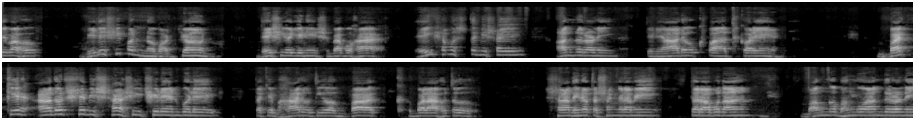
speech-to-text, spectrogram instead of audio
বিবাহ বিদেশি পণ্য বর্জন দেশীয় জিনিস ব্যবহার, এই সমস্ত বিষয়ে আন্দোলনে তিনি আলোকপাত করেন। বাক্যের আদর্শে বিশ্বাসী ছিলেন বলে তাকে ভারতীয় বাক বলা হতো। স্বাধীনতা সংগ্রামে তার অবদান বঙ্গভঙ্গ আন্দোলনে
